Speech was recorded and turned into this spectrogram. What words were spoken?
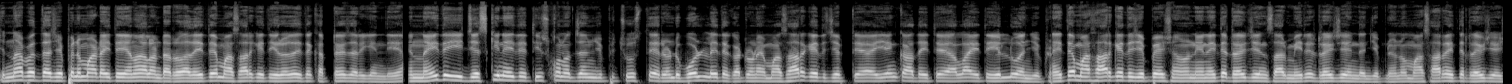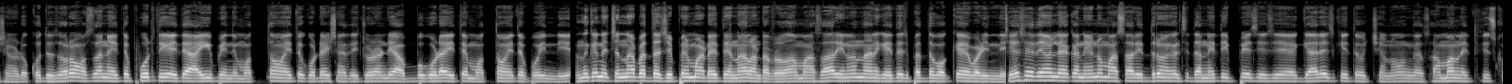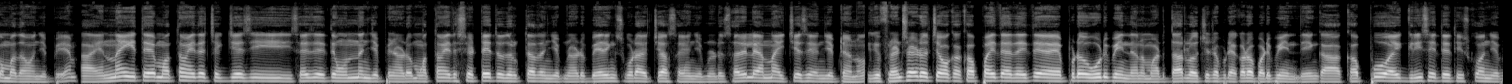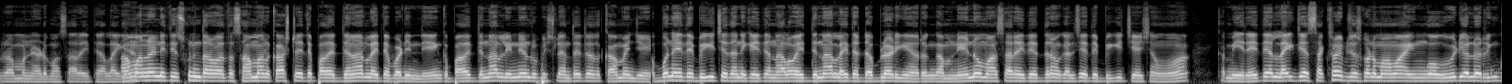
చిన్న పెద్ద చెప్పిన మాట అయితే వినాలంటారు. అదైతే మా సార్కి అయితే ఈ అయితే కరెక్ట్గా జరిగింది. నిన్నైతే ఈ జెస్కిని అయితే తీసుకొని వచ్చని చెప్పి చూస్తే రెండు బోల్డ్లు అయితే కట్టున్నాయి. మా సార్కి అయితే చెప్తే ఏం కాదైతే అలా అయితే ఎల్లు అని చెప్పి. అయితే మా సార్కి అయితే చెప్పేశాను నేనైతే డ్రైవ్ చేయను సార్ మీరే డ్రైవ్ చేయండి అని చెప్పినాను. మా సార్ అయితే డ్రైవ్ చేసినాడు. కొద్ది దూరం వస్తానే అయితే పూర్తిగా అయితే ఆగిపోయింది. మొత్తం అయితే కొటేషన్ అయితే చూడండి అబ్బు కూడా అయితే మొత్తం అయితే పోయింది. అందుకని చిన్న పెద్ద చెప్పిన మాట అయితే వినాలంటారు. మా సార్ వినడానికి అయితే పెద్ద ఒక్కే పడింది చేసేదేం లేక నేను మా సార్ ఇద్దరం కలిసి దాన్ని అయితే ఇప్పేసేసి గ్యారేజ్కి అయితే వచ్చాను. ఇంకా సామాన్లు అయితే తీసుకోమదామని చెప్పి. ఆ అయితే మొత్తం అయితే చెక్ చేసి ఈ సైజ్ అయితే ఉందని చెప్పినాడు. మొత్తం అయితే సెట్ అయితే దొరుకుతుందని చెప్పినాడు. బేరింగ్స్ కూడా వచ్చేస్తాయని చెప్పినాడు. సరేలే అన్న ఇచ్చేసి అని చెప్పాను. ఇక ఫ్రంట్ సైడ్ వచ్చే ఒక కప్ అయితే అదైతే ఎప్పుడో ఊడిపోయింది అనమాట దారిలో వచ్చేటప్పుడు ఎక్కడో పడిపోయింది. ఇంకా కప్పు గ్రీస్ అయితే తీసుకో అని చెప్పి రమ్మన్నాడు మా సార్ అయితే అలాగే. సామాన్లన్నీ తీసుకున్న తర్వాత సామాన్ కాస్ట్ అయితే పదహైదు దినాలు అయితే పడింది. ఇంకా పదహైదు దినాలు ఇండియన్ రూపీస్లో ఎంత అయితే కామెంట్ చేయండి. డబ్బును అయితే బిగించేదానికి అయితే నలభై దినాలు అయితే డబ్బులు అడిగారు ఇంకా నేను మా సార్ అయితే ఇద్దరం కలిసి అయితే బిగించేసాము ఇంకా మీరైతే లైక్ చేసి సబ్స్క్రైబ్ చేసుకోండి మామ. ఇంకొక వీడియో వీడియోలో రింగ్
